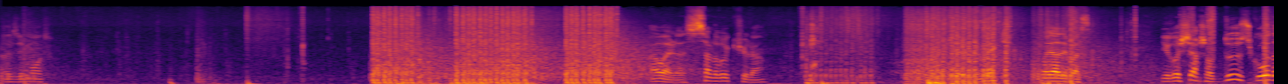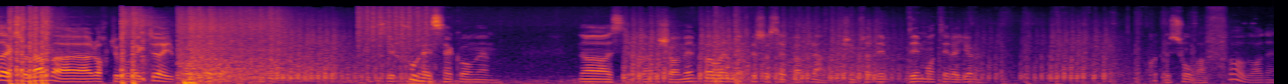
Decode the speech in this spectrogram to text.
Vas-y, monte. Ah ouais, la sale recul, hein. le mec, regardez pas ça. Il recherche en deux secondes avec son arme alors que mon vecteur il prend C'est fou ça quand même. Non, c'est vraiment, je vais même pas vous la montrer sur cette map là. Je vais me faire démonter la gueule. Quoi le sourd va fort bordel.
